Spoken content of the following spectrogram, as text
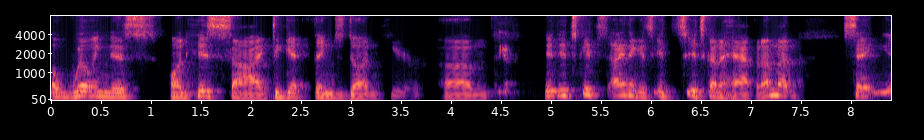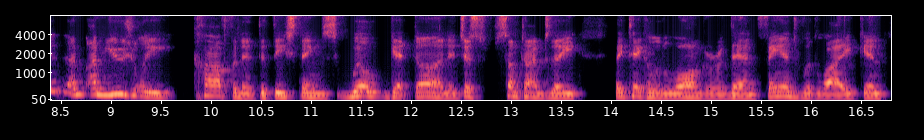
a willingness on his side to get things done here. Um, yeah. it, it's it's I think it's it's it's going to happen. I'm not saying I'm, I'm usually confident that these things will get done. It just sometimes they they take a little longer than fans would like. And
